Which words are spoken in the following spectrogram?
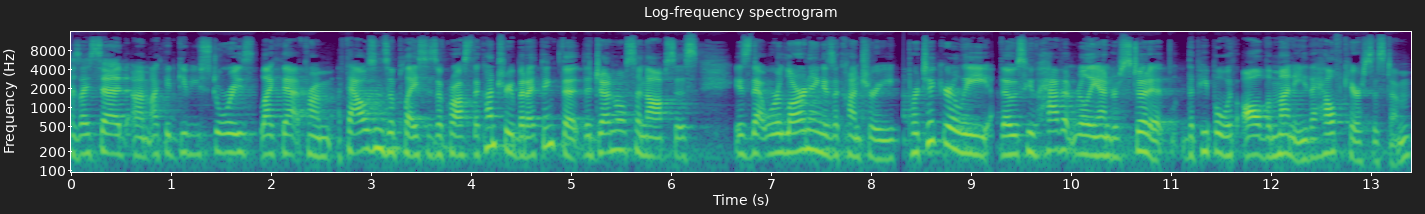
As I said, um, I could give you stories like that from thousands of places across the country, but I think that the general synopsis is that we're learning as a country, particularly those who haven't really understood it, the people with all the money, the healthcare system,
